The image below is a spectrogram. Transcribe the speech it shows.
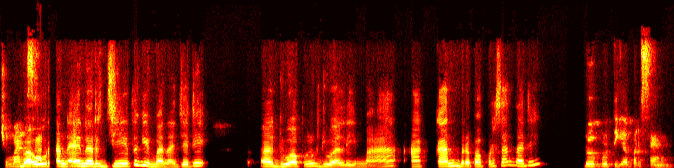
Cuman bauran saat, energi itu gimana? Jadi uh, 2025 akan berapa persen tadi? 23 persen.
